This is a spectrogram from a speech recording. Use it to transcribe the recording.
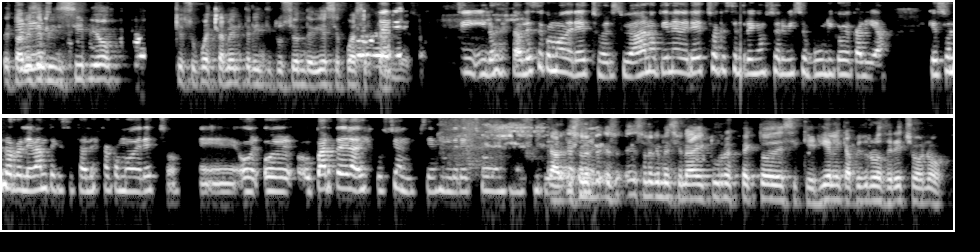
establece principios que supuestamente la institución debiese puede. Sí, y los establece como derecho. El ciudadano tiene derecho a que se entregue un servicio público de calidad que eso es lo relevante que se establezca como derecho eh, o, parte de la discusión, si es un derecho o un principio. Claro, eso, es lo que mencionabas tú respecto de si quería en el capítulo los derechos o no.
